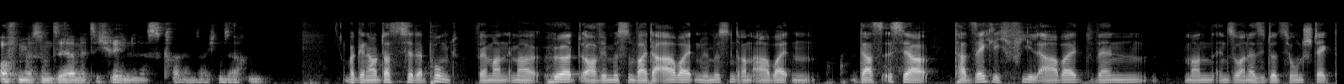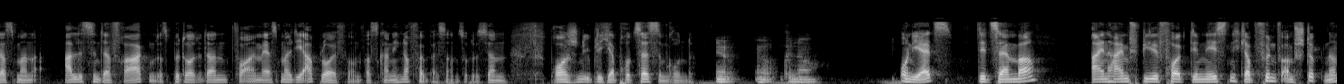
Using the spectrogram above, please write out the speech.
offen ist und sehr mit sich reden lässt, gerade in solchen Sachen. Aber genau das ist ja der Punkt. Wenn man immer hört, oh, wir müssen weiter arbeiten, wir müssen dran arbeiten, das ist ja tatsächlich viel Arbeit, wenn man in so einer Situation steckt, dass man alles hinterfragt und das bedeutet dann vor allem erstmal die Abläufe und was kann ich noch verbessern. So, das ist ja ein branchenüblicher Prozess im Grunde. Ja, ja, genau. Und jetzt, Dezember, ein Heimspiel folgt dem nächsten, ich glaube fünf am Stück, ne?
